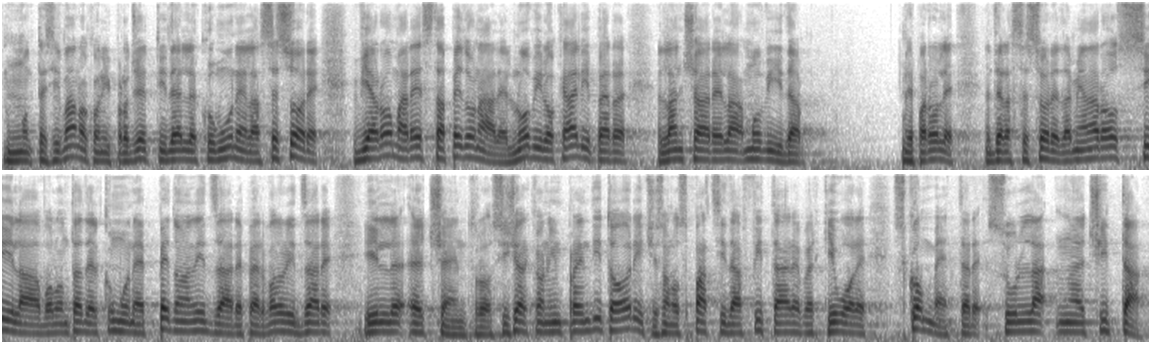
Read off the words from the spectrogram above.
Montesilvano con i progetti del comune, l'assessore via Roma resta pedonale, nuovi locali per lanciare la movida. Le parole dell'assessore Damiana Rossi, la volontà del comune è pedonalizzare per valorizzare il eh, centro. Si cercano imprenditori, ci sono spazi da affittare per chi vuole scommettere sulla mm, città.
